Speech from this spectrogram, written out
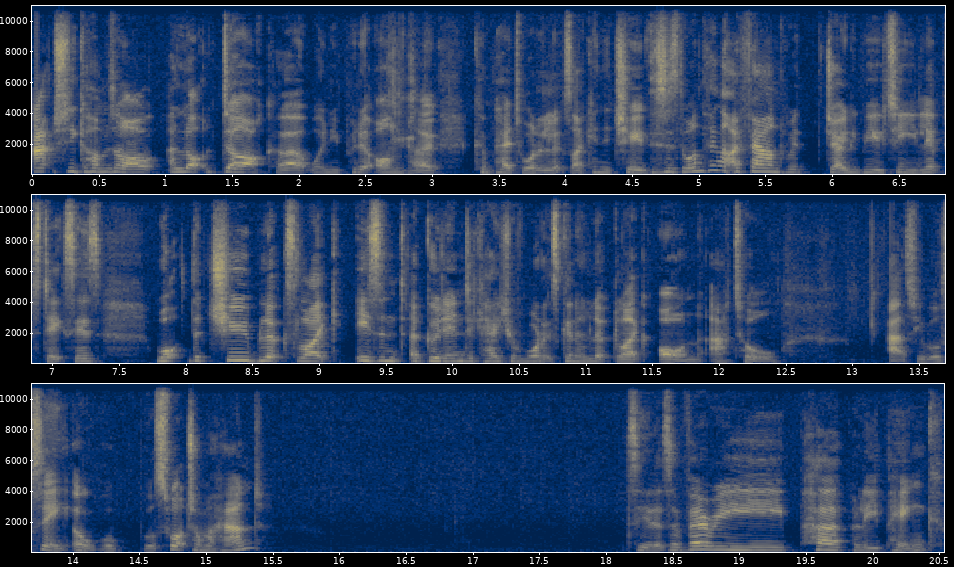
actually comes out a lot darker when you put it on though compared to what it looks like in the tube. This is the one thing that I found with Jolie Beauty lipsticks is what the tube looks like isn't a good indicator of what it's going to look like on at all. As you will see. Oh, we'll, we'll swatch on my hand. See, that's a very purpley pink.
